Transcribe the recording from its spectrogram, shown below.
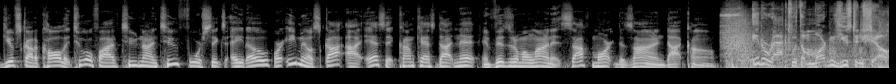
Give Scott a call at 205 292 4680 or email scottis at comcast.net and visit them online at southmarkdesign.com. Interact with the Martin Houston Show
